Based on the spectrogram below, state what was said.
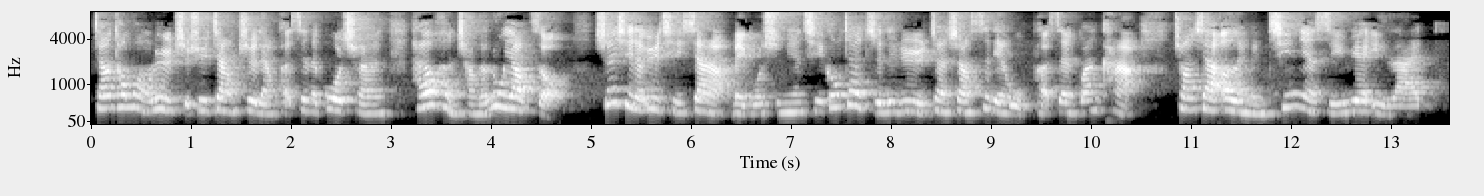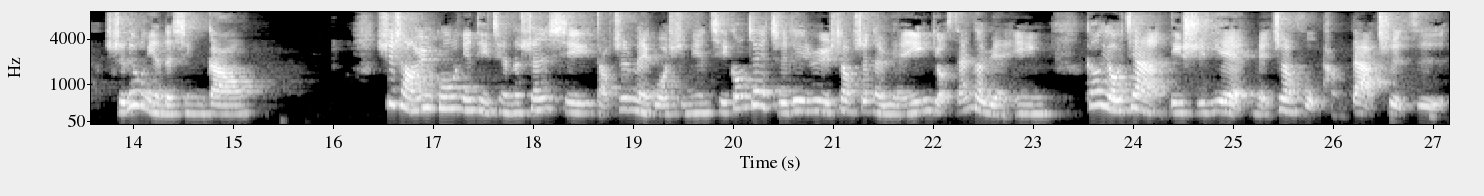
将通膨率持续降至两 percent 的过程还有很长的路要走。升息的预期下，美国十年期公债殖利率站上四点五 percent 关卡。创下二零零七年十一月以来十六年的新高。市场预估年底前的升息导致美国十年期公债殖利率上升的原因有三个原因：高油价、低失业、美政府庞大赤字。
